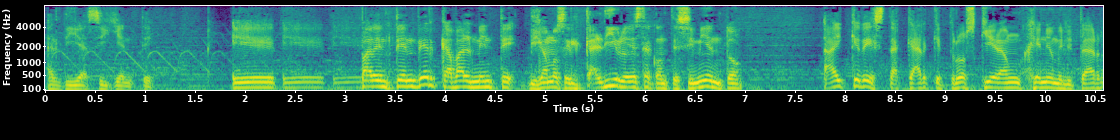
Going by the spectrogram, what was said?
al día siguiente. Eh, para entender cabalmente, digamos, el calibre de este acontecimiento, hay que destacar que Trotsky era un genio militar,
